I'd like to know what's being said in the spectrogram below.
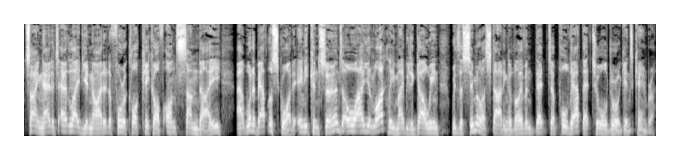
Saying that, it's Adelaide United, a four o'clock kickoff on Sunday. Uh, what about the squad? Any concerns, or are you likely maybe to go in with the similar starting at 11 that uh, pulled out that two all draw against Canberra?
